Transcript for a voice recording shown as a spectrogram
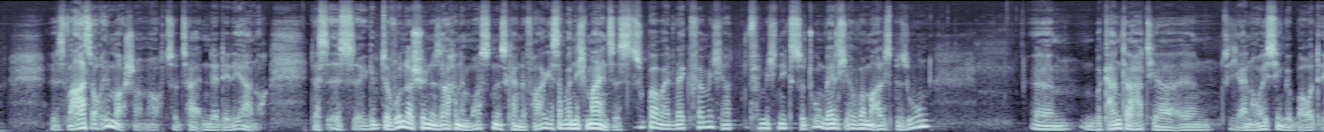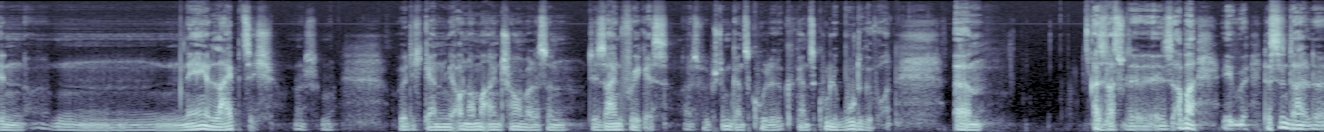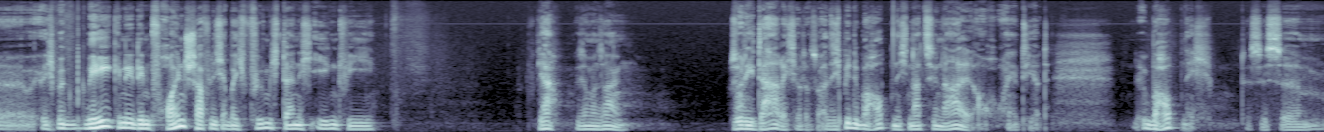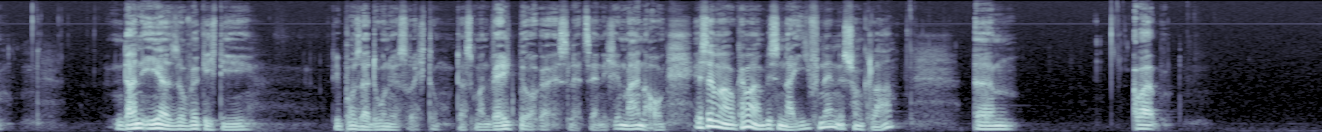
Das war es auch immer schon, auch zu Zeiten der DDR noch. Das ist, äh, gibt so wunderschöne Sachen im Osten, ist keine Frage, ist aber nicht meins. Ist super weit weg für mich, hat für mich nichts zu tun. Werde ich irgendwann mal alles besuchen. Ähm, ein Bekannter hat ja äh, sich ein Häuschen gebaut in äh, Nähe Leipzig. Das würde ich gerne mir auch nochmal einschauen, weil das so ein Designfreak ist. Das ist bestimmt ganz coole, ganz coole Bude geworden. Ähm, also das äh, ist, aber äh, das sind halt, äh, ich begegne dem freundschaftlich, aber ich fühle mich da nicht irgendwie, ja, wie soll man sagen, solidarisch oder so. Also ich bin überhaupt nicht national auch orientiert. Überhaupt nicht. Das ist ähm, dann eher so wirklich die, die Posadonius-Richtung, dass man Weltbürger ist letztendlich, in meinen Augen. Ist immer, kann man ein bisschen naiv nennen, ist schon klar. Ähm, aber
